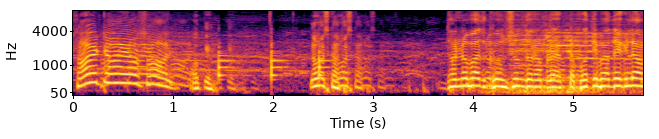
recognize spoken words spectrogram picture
সেটাই আসল। ওকে। নমস্কার। ধন্যবাদ খুব সুন্দর আমরা একটা প্রতিভা দেখলাম।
